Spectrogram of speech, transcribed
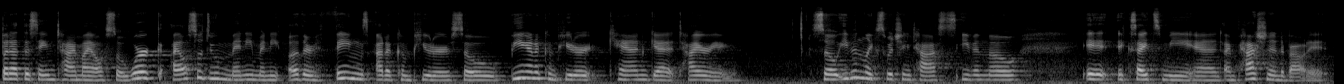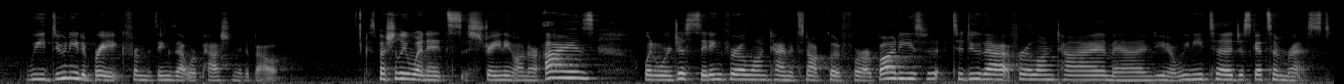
But at the same time i also work. I also do many many other things at a computer. So being at a computer can get tiring. So even like switching tasks even though it excites me and I'm passionate about it, we do need a break from the things that we're passionate about, especially when it's straining on our eyes. When we're just sitting for a long time, it's not good for our bodies to do that for a long time, and you know, we need to just get some rest.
